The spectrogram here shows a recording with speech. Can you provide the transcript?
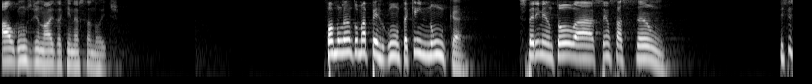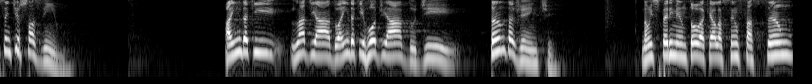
a alguns de nós aqui nesta noite. Formulando uma pergunta: quem nunca experimentou a sensação de se sentir sozinho? Ainda que ladeado, ainda que rodeado de tanta gente, não experimentou aquela sensação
